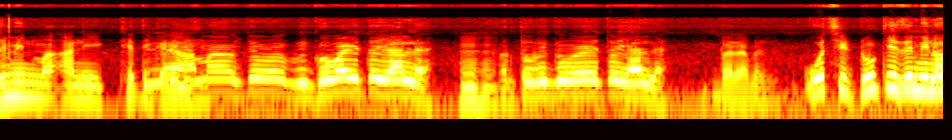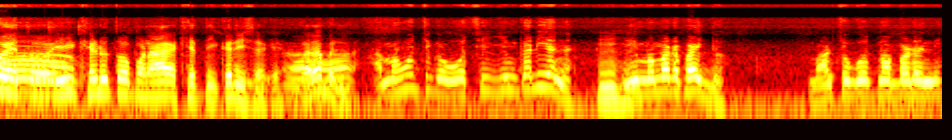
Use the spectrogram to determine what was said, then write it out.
જમીનમાં આની ખેતી કરી કરેલી છે? આમાં જો વીઘો વાય તો હમ. અડધો વીઘો વાય તો હાલે બરાબર. ઓછી ટૂંકી જમીન હોય તો એ ખેડૂતો પણ આ ખેતી કરી શકે. બરાબર આમાં શું છે કે ઓછી જેમ કરીએ ને. એમ અમારે ફાયદો. માણસો ગોતમાં પડે નહીં.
